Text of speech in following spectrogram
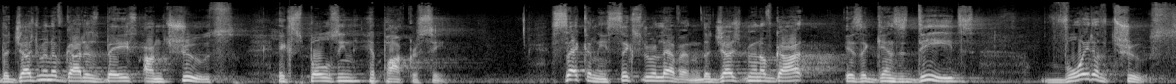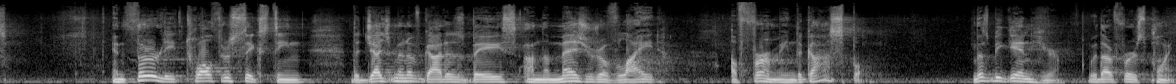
The judgment of God is based on truth, exposing hypocrisy. Secondly, 6 through 11, the judgment of God is against deeds void of truth. And thirdly, 12 through 16, the judgment of God is based on the measure of light affirming the gospel. Let's begin here with our first point.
